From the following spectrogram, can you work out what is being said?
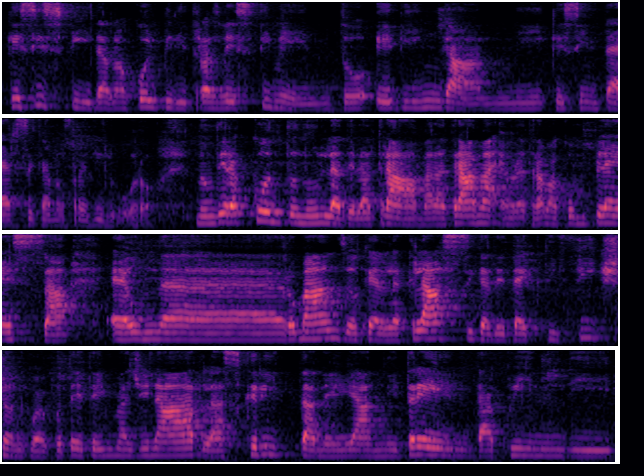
che si sfidano a colpi di trasvestimento e di inganni che si intersecano fra di loro. Non vi racconto nulla della trama, la trama è una trama complessa, è un uh, romanzo che è la classica detective fiction come potete immaginarla, scritta negli anni 30, quindi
